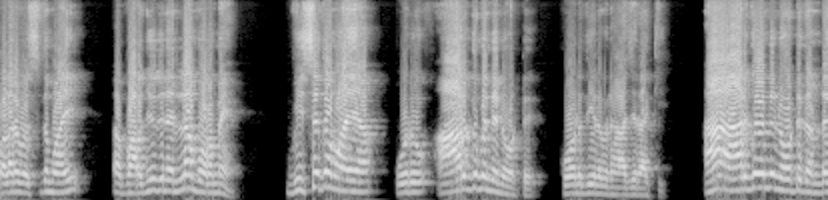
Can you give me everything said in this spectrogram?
വളരെ വിശദമായി പറഞ്ഞു. ഇതിനെല്ലാം പുറമെ വിശദമായ ഒരു ആർഗ്യുമെന്റ് നോട്ട് കോടതിയിൽ അവർ ഹാജരാക്കി. ആ ആർഗ്യുമെന്റ് നോട്ട് കണ്ട്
